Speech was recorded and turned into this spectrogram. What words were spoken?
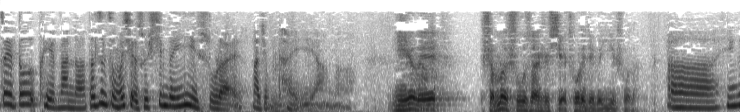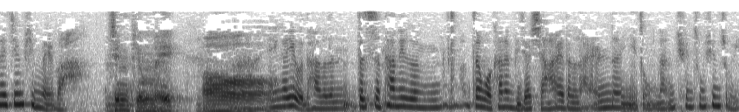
这都可以办到。但是怎么写出新的艺术来，那就不太一样了。你认为什么书算是写出了这个艺术呢？呃，应该《金瓶梅》吧。《金瓶梅》哦，应该有他的，但是他那个在我看来比较狭隘的男人的一种男权中心主义。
